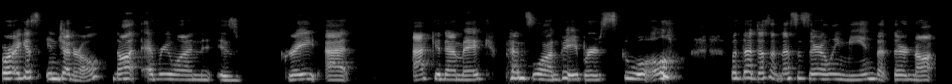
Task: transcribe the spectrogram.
or I guess in general, not everyone is great at academic pencil on paper school but that doesn't necessarily mean that they're not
